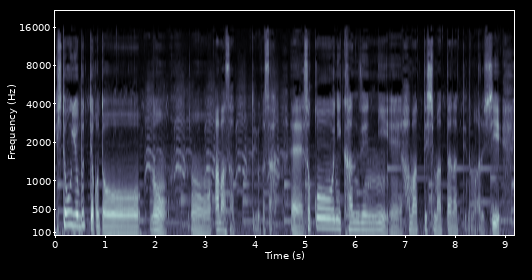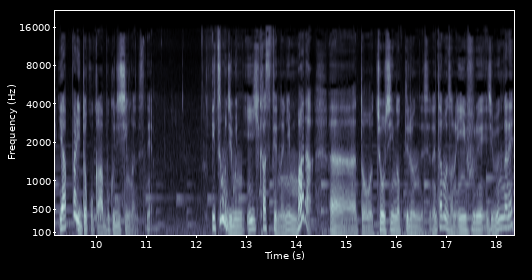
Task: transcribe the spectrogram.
人を呼ぶってことの、甘さっていうかさ、えー、そこに完全に、えー、ハマってしまったなっていうのもあるし、やっぱりどこか僕自身がですね、いつも自分に言い聞かせてるのに、まだ、あと、調子に乗ってるんですよね。多分そのインフル、自分がね、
